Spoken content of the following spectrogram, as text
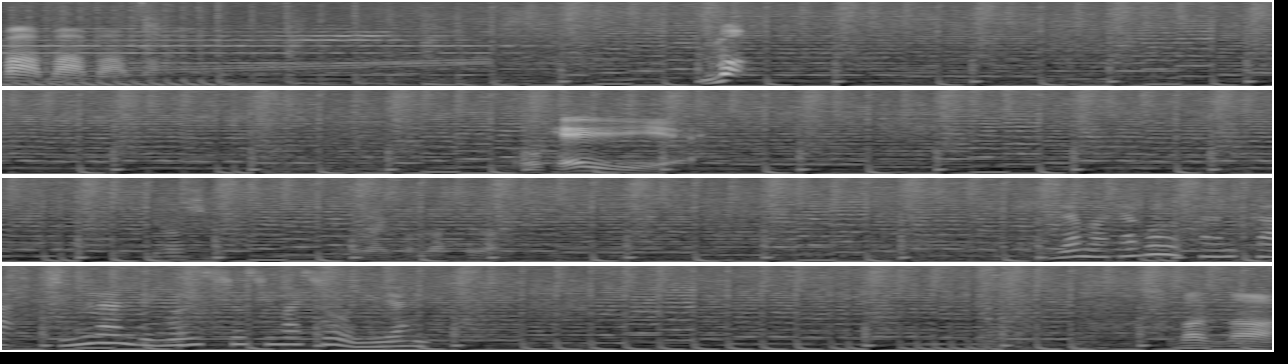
まあまあまあまあ。うまっ。じゃまた郷参加、シムランでご一緒しましょうにやり。すまんな。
